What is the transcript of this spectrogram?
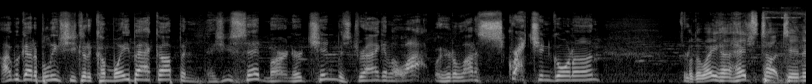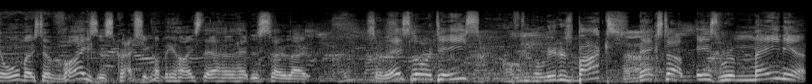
I would got to believe she's going to come way back up. And as you said, Martin, her chin was dragging a lot. We heard a lot of scratching going on. Well, the way her head's tucked in, almost a visor scratching on the ice there. Her head is so low. So there's Laura Deas. Off to the leader's box. And next up is Romania.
